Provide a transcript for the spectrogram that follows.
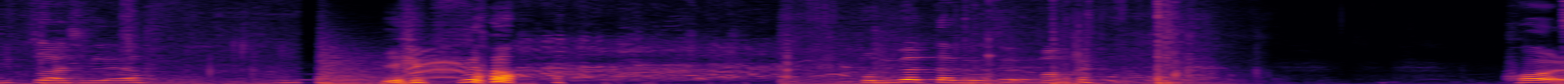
입수하실래요? 입수 봄 같다면서요. 콜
